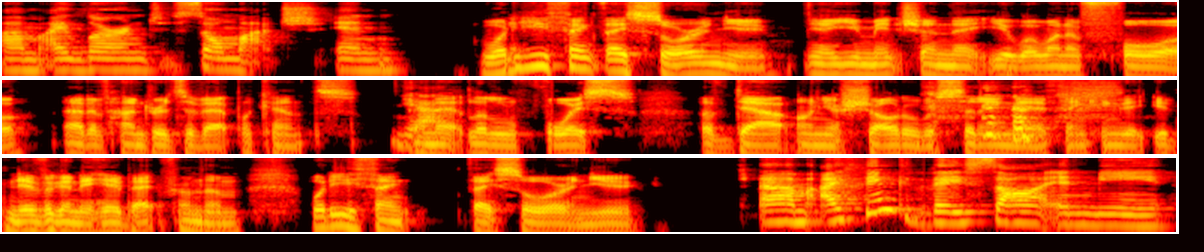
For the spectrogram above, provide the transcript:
um, I learned so much in. What do you think they saw in you? You know, you mentioned that you were one of four out of hundreds of applicants, yeah. and that little voice of doubt on your shoulder was sitting there, thinking that you're never going to hear back from them. What do you think they saw in you? Um, I think they saw in me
